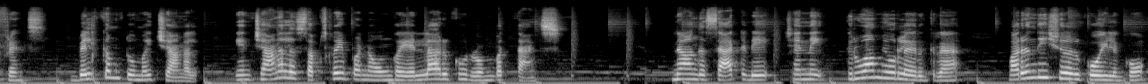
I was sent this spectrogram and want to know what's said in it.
friends welcome to my channel என் சேனலை சப்ஸ்கிரைப் பண்ண உங்கள் எல்லாருக்கும் ரொம்ப தேங்க்ஸ் நாங்கள் சாட்டர்டே சென்னை திருவாமியூரில் இருக்கிற மருந்தீஸ்வரர் கோயிலுக்கும்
